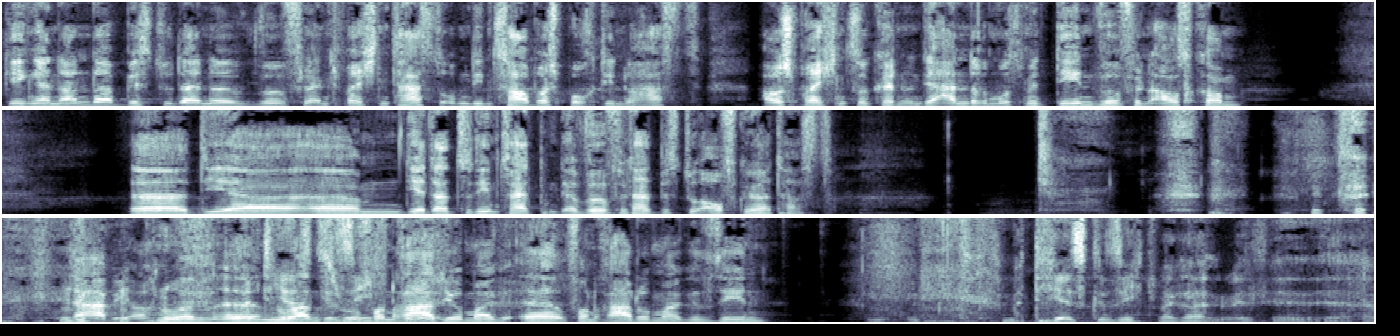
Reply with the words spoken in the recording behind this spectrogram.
gegeneinander, bis du deine Würfel entsprechend hast, um den Zauberspruch, den du hast, aussprechen zu können. Und der andere muss mit den Würfeln auskommen, äh, die er, ähm, die er dann zu dem Zeitpunkt erwürfelt hat, bis du aufgehört hast. da habe ich auch nur ein, äh, Gesicht, von äh, Radio mal, äh, von Rado mal gesehen. Matthias Gesicht war gerade ein bisschen. Ja.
